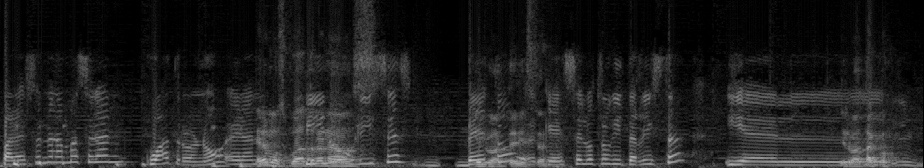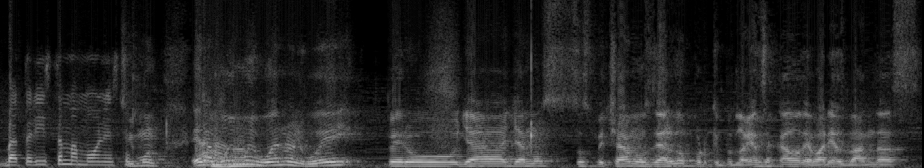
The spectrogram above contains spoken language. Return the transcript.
Para eso nada más eran cuatro, ¿no? Eran Éramos cuatro Pino, nada más. Ulises, Beto, que es el otro guitarrista, y el, El el baterista mamón este. Simón, era muy muy bueno el güey, pero ya, ya nos sospechábamos de algo porque pues lo habían sacado de varias bandas,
